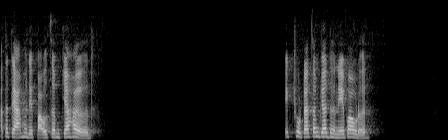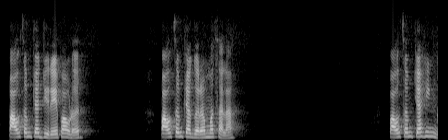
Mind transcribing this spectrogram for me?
आता त्यामध्ये पाव चमचा हळद एक छोटा चमचा धने पावडर पाव चमचा जिरे पावडर पाव चमचा गरम मसाला पाव चमचा हिंग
